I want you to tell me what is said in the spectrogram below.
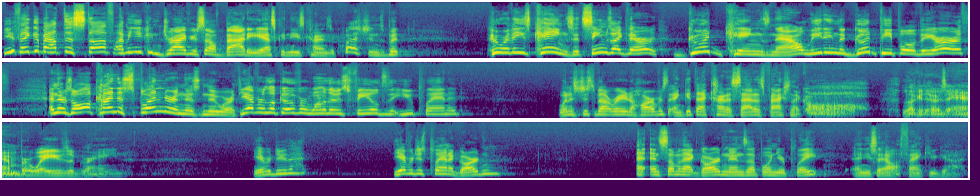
you think about this stuff? I mean, you can drive yourself batty asking these kinds of questions, but who are these kings? It seems like there are good kings now leading the good people of the earth, and there's all kind of splendor in this new earth. You ever look over one of those fields that you planted when it's just about ready to harvest and get that kind of satisfaction like, "Oh, look at those amber waves of grain." You ever do that? You ever just plant a garden and some of that garden ends up on your plate and you say, "Oh, thank you, God."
